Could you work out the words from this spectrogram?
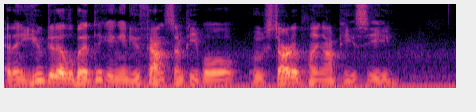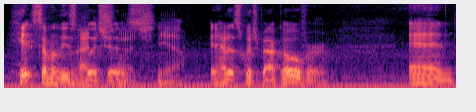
and then you did a little bit of digging, and you found some people who started playing on PC, hit some of these glitches, Yeah. and had to switch back over. And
